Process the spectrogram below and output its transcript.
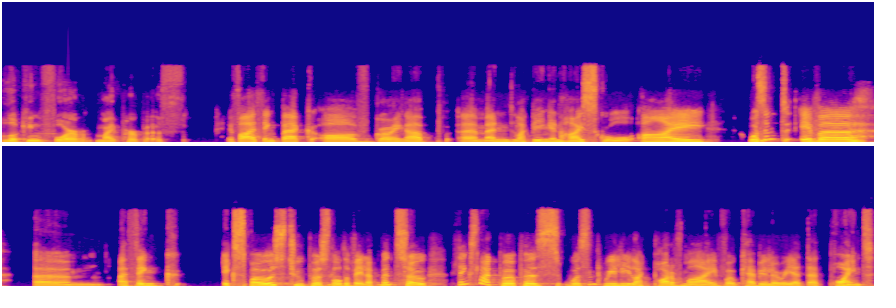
looking for my purpose. If i think back of growing up um, and like being in high school i wasn't ever um, i think exposed to personal development. So things like purpose wasn't really like part of my vocabulary at that point.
